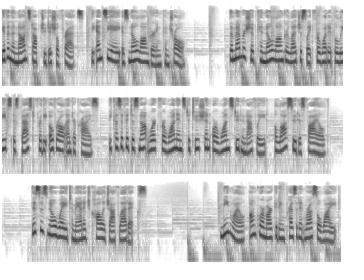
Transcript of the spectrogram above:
given the non-stop judicial threats, the NCAA is no longer in control. The membership can no longer legislate for what it believes is best for the overall enterprise, because if it does not work for one institution or one student athlete, a lawsuit is filed. This is no way to manage college athletics. Meanwhile, Encore Marketing President Russell White,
